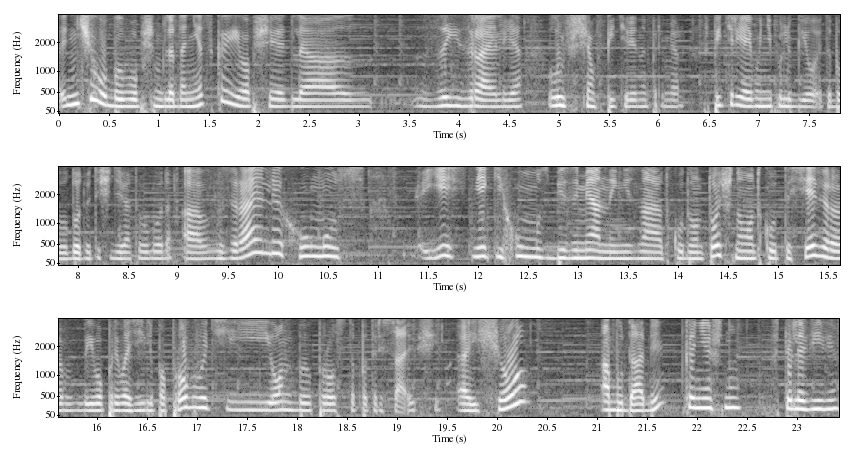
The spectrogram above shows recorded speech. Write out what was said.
Ничего был, в общем, для Донецка и вообще для за Израиля лучше, чем в Питере, например. В Питере я его не полюбила, это было до 2009 года. А в Израиле хумус... Есть некий хумус безымянный, не знаю откуда он точно, он откуда-то севера, его привозили попробовать, и он был просто потрясающий. А еще Абу-Даби, конечно, в Тель-Авиве.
